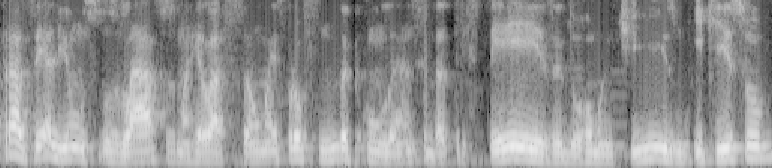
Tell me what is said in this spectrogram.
trazer ali uns, os laços, uma relação mais profunda com o lance da tristeza e do romantismo, e que isso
